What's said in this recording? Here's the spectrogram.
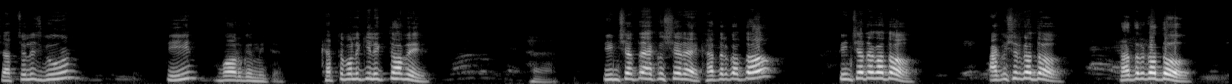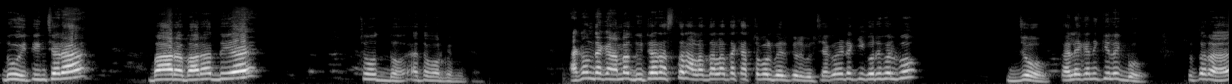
সাতচল্লিশ গুণ তিন বর্গ মিটার ক্ষেত্রফলে কি লিখতে হবে? হ্যাঁ। তিন সাথে একুশের এক, হাতের কত? তিন সাথে কত? একুশের কত? হাতের কত? দুই, তিন চারা বারো বারো দিয়ে চোদ্দ, এত বর্গ মিটার এখন দেখেন, আমরা দুইটা রাস্তার আলাদা আলাদা ক্ষেত্রফল বের করে ফেলছি। এখন এটা কি করে ফেলব? যোগ। তাহলে এখানে কি লিখব? সুতরাং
